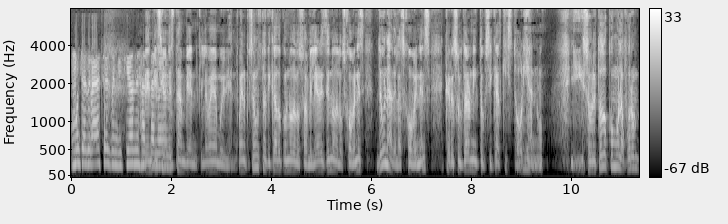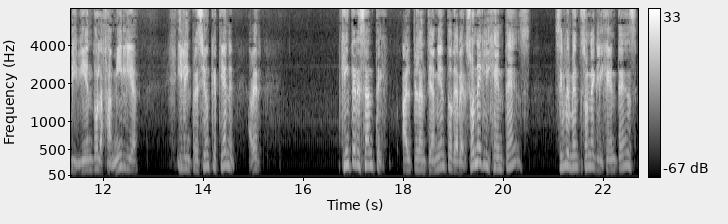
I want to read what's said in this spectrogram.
Muchas gracias, bendiciones. Hasta bendiciones también, que le vaya muy bien. Bueno, pues hemos platicado con uno de los familiares de uno de los jóvenes, de una de las jóvenes que resultaron intoxicadas. Qué historia, ¿no? Y sobre todo cómo la fueron viviendo la familia y la impresión que tienen. A ver, qué interesante al planteamiento de, a ver, ¿son negligentes? simplemente son negligentes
